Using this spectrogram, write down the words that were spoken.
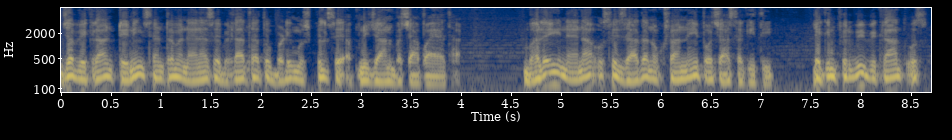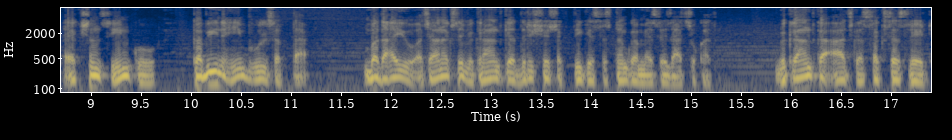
जब विक्रांत ट्रेनिंग सेंटर में नैना से भिड़ा था तो बड़ी मुश्किल से अपनी जान बचा पाया था। भले ही नैना उसे ज़्यादा नुकसान नहीं पहुँचा सकी थी, लेकिन फिर भी विक्रांत उस एक्शन सीन को कभी नहीं भूल सकता। बधाई अचानक से विक्रांत के अदृश्य शक्ति के सिस्टम का मैसेज आ चुका था। विक्रांत का आज का सक्सेस रेट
